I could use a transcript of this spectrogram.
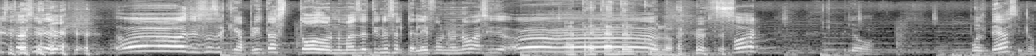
estaba así de, oh, de esos de que aprietas todo, nomás detienes el teléfono, ¿no? Así de, oh. Apretando el culo. Fuck. Y luego, volteas y lo,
